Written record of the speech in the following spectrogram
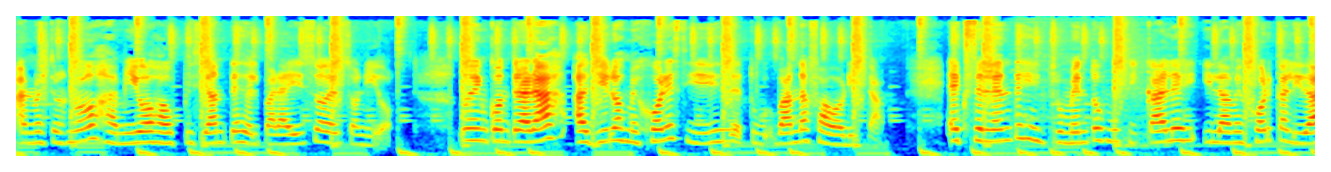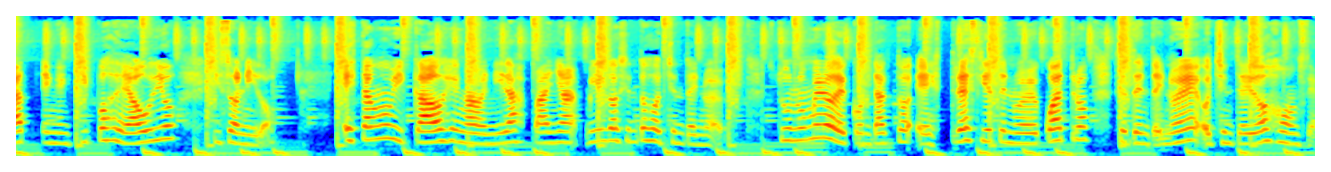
a nuestros nuevos amigos auspiciantes del Paraíso del Sonido, donde encontrarás allí los mejores CDs de tu banda favorita, excelentes instrumentos musicales y la mejor calidad en equipos de audio y sonido. Están ubicados en Avenida España 1289 su número de contacto es 3794 798211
